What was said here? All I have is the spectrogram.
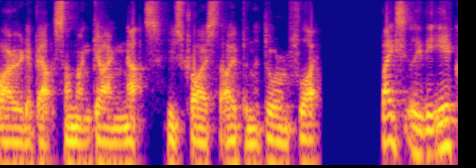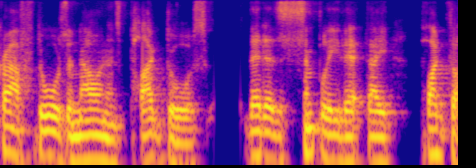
worried about someone going nuts who tries to open the door in flight. Basically, the aircraft doors are known as plug doors. That is simply that they plug the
